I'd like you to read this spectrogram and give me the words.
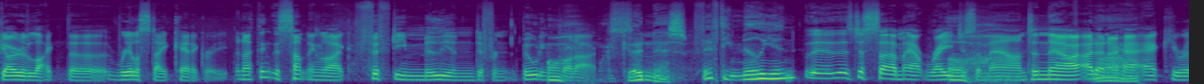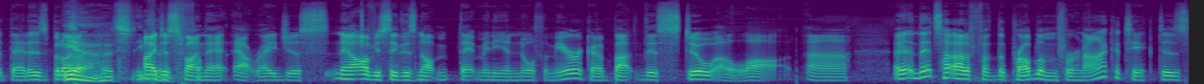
go to like the real estate category, and I think there's something like 50 million different building Oh, products. My goodness. 50 million? There's just some outrageous Oh. amount, and now I I don't know how accurate that is, but yeah. That's, I, I just find that outrageous. Now, obviously, there's not that many in North America, but there's still a lot, uh, and that's part of the problem for an architect is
